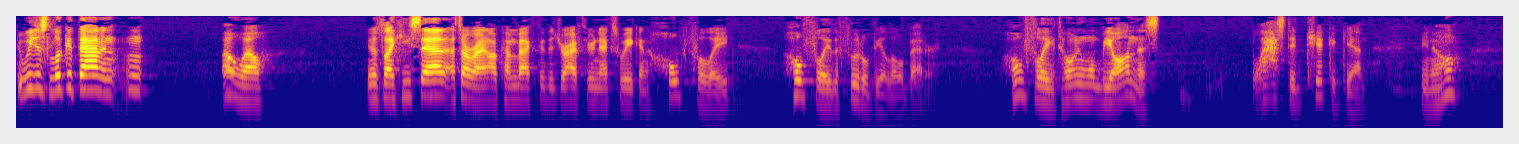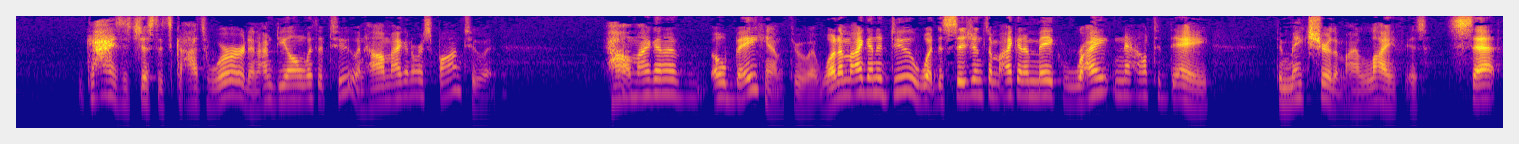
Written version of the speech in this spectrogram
do we just look at that and, mm, oh, well. You know, it's like he said, that's all right, I'll come back through the drive through next week and hopefully, hopefully the food will be a little better. Hopefully Tony won't be on this blasted kick again. You know? Guys, it's just, it's God's word and I'm dealing with it too. And how am I going to respond to it? How am I going to obey him through it? What am I going to do? What decisions am I going to make right now, today, to make sure that my life is set?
